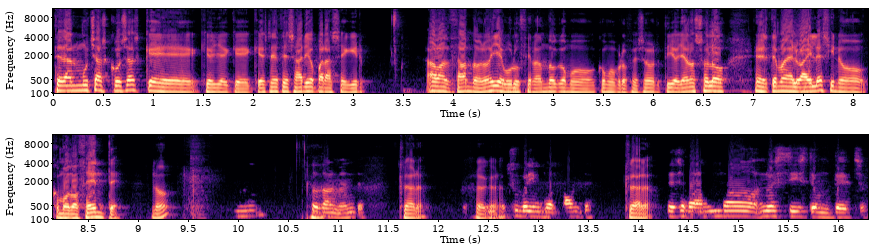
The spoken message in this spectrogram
te dan muchas cosas que, que oye, que, que es necesario para seguir avanzando, ¿no? Y evolucionando como, como profesor, tío. Ya no solo en el tema del baile, sino como docente, ¿no? Totalmente. Claro, claro, claro. Súper importante. Claro, De hecho, para mí no, no existe un techo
